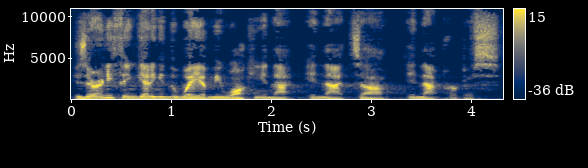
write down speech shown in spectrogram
Is there anything getting in the way of me walking in that, in that, uh, in that purpose?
